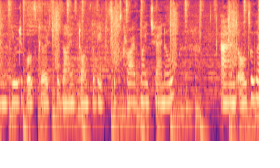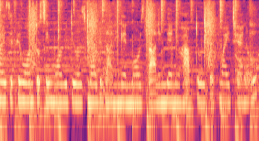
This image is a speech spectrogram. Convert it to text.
and beautiful skirts designs. Don't forget to subscribe my channel. And also guys if you want to see more videos more designing and more styling then you have to visit my channel.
